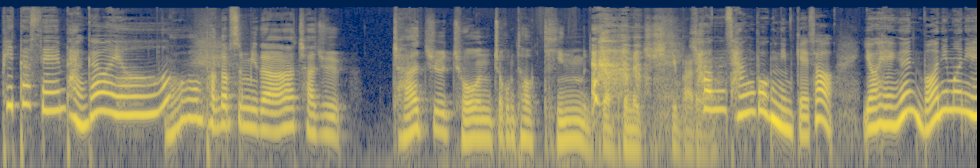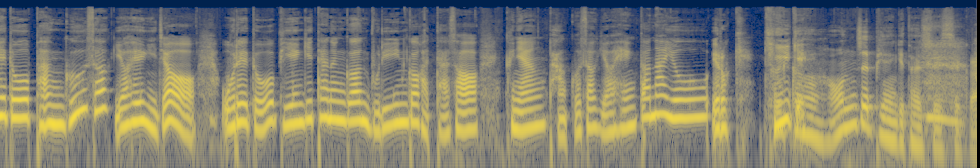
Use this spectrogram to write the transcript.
피터 쌤 반가워요. 어, 반갑습니다. 자주 자주 좋은 조금 더 긴 문자 보내주시기 바랍니다. 현상복님께서 여행은 뭐니 뭐니 해도 방구석 여행이죠. 올해도 비행기 타는 건 무리인 것 같아서 그냥 방구석 여행 떠나요. 이렇게 길게. 그러니까 언제 비행기 탈 수 있을까요?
